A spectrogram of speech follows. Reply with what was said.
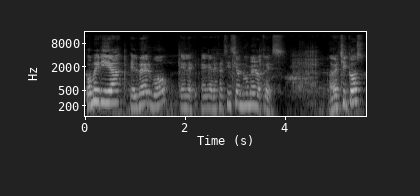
¿Cómo iría el verbo en, el ejercicio número 3? A ver chicos.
